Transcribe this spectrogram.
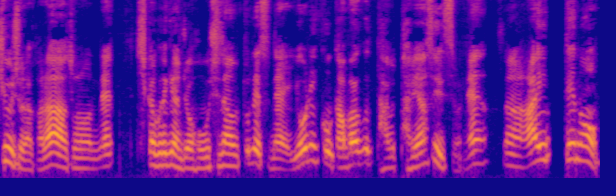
急所だから、そのね、視覚的な情報を失うとですね、よりこうガバグ食べやすいですよね。相手の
